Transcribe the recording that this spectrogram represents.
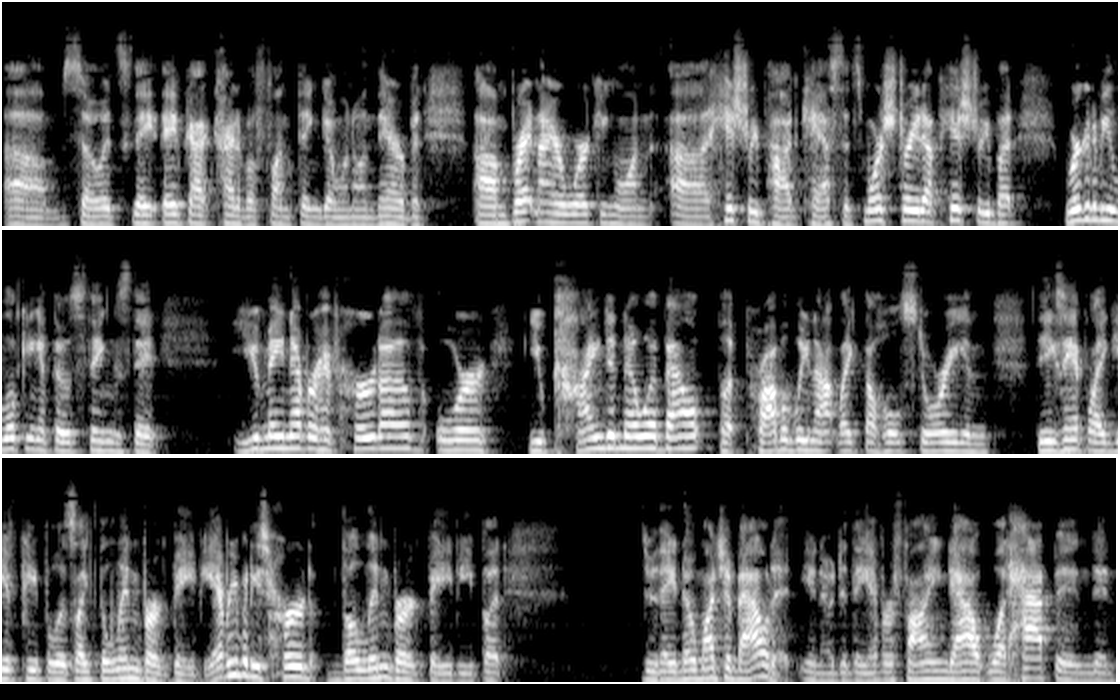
Um, so it's they they've got kind of a fun thing going on there. But um, Brett and I are working on a history podcast that's more straight up history, but we're going to be looking at those things that you may never have heard of or you kind of know about, but probably not like the whole story. And the example I give people is like the Lindbergh baby. Everybody's heard the Lindbergh baby, but do they know much about it? You know, did they ever find out what happened? And,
